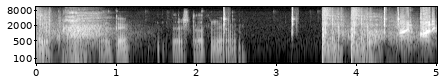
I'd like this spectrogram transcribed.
they? Okay, they're starting their own. I'm on it.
